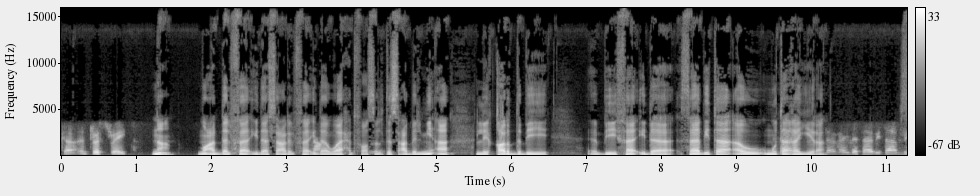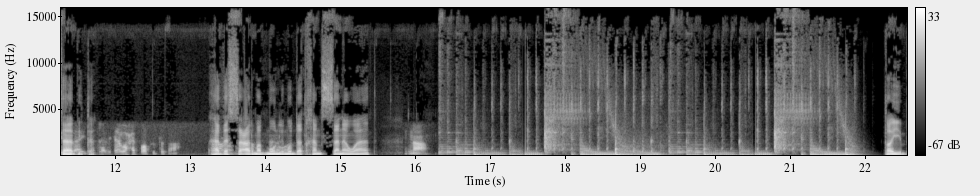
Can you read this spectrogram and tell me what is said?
كانترست ريت نعم معدل فائدة سعر الفائدة 1.9% لقرض ب بفائدة ثابتة أو متغيرة. فائدة ثابتة ثابتة. ثابتة 1.9 هذا السعر مضمون لمدة خمس سنوات. نعم. طيب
